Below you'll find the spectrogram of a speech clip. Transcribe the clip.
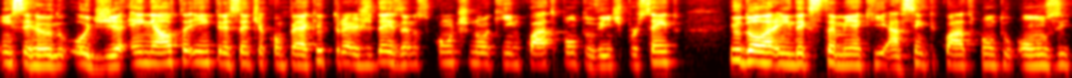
encerrando o dia em alta. E é interessante acompanhar que o Treasury de 10 anos continua aqui em 4,20% e o dólar index também aqui a 104,11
